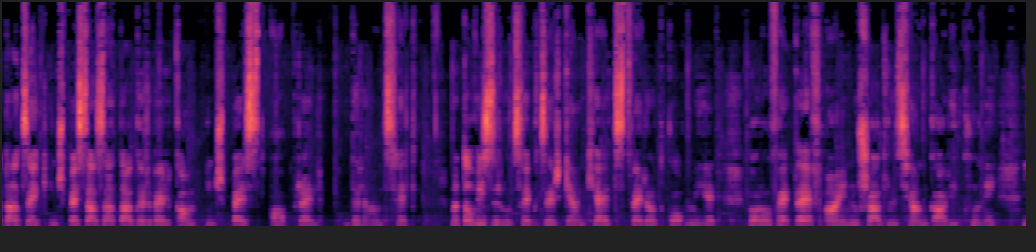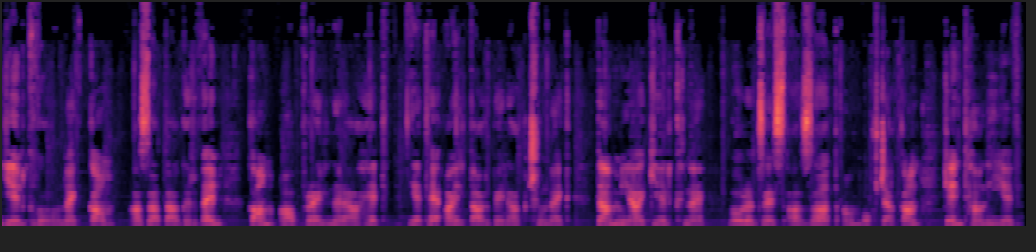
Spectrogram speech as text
մտածեք ինչպես ազատագրվել կամ ինչպես ապրել դրանց հետ։ Մտովի զրուցեք ձեր կյանքի այդ ստվերոտ կողմի հետ, որովհետև այն ուշադրության կարիք ունի։ Ելք որոնեք կամ ազատագրվել կամ ապրել նրա հետ, եթե այլ տարբերակ չունեք։ Դա միակ ելքն է, որը ձեզ ազատ, ամբողջական, կենթանի եւ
